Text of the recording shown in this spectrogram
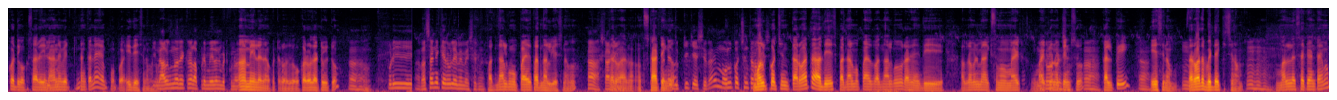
కొద్దిగా ఒకసారి నానబెట్టినాకనే ఇది వేసినాం నాలుగున్నర ఎకరాలు అప్పుడే మేలని పెట్టుకున్నారు? ఆ, మేలేనే ఒకటి రోజు ఒక రోజు అటు ఇటు. ఇప్పుడు రసాయనిక ఎరువులు ఏమేమి వేసారు పద్నాలుగు ముప్పై ఐదు పద్నాలుగు వేసినాము. తర్వాత స్టార్టింగ్ దుక్కికి వేసిరా మొలకి వచ్చిన తర్వాత అది వేసి పద్నాలుగు ముప్పై ఐదు పద్నాలుగు ఇది అగ్రమణ మ్యాక్సిమం మైక్రోన్యూట్రియన్స్ ఆహా. కలిపి. వేసినాం తర్వాత బెడ్ ఎక్కించినాం. మళ్ళీ సెకండ్ టైం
